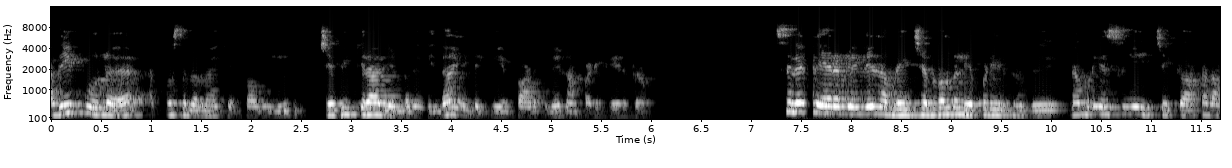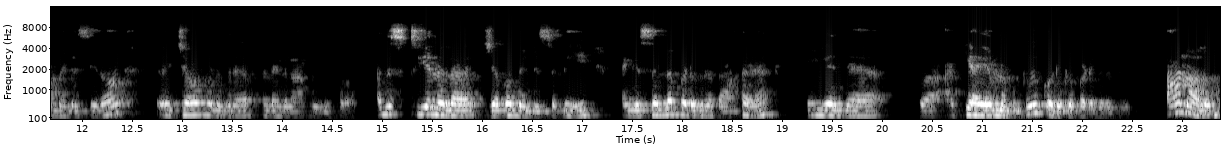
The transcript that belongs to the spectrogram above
அதே போல அப்போஸ்தலனாகிய பவுல் ஜெபிக்கிறார் என்பதை தான் இன்றைக்கு பாடத்திலே நாம் படிக்க இருக்கிறோம். சில நேரங்களிலே நம்முடைய ஜெபங்கள் எப்படி இருக்கிறது நம்முடைய சுய இச்சைக்காக நாம் என்ன செய்யறோம் ஜெபம் பண்ணுகிற பிள்ளைகளாக இருக்கிறோம். அது சுயநல ஜெபம் என்று சொல்லி அங்க சொல்லப்படுகிறதாக இங்க இந்த அத்தியாயம் நமக்கு கொடுக்கப்படுகிறது. ஆனாலும்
